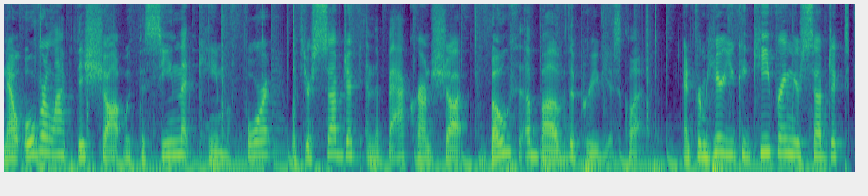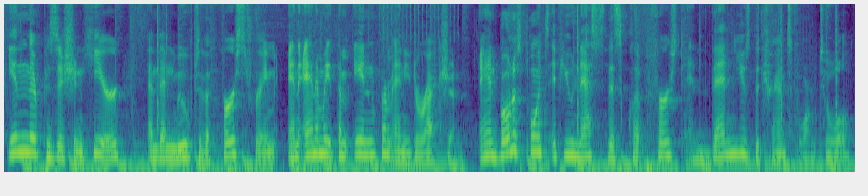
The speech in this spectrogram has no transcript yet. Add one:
Now overlap this shot with the scene that came before it, with your subject and the background shot both above the previous clip. And from here, you can keyframe your subject in their position here, and then move to the first frame and animate them in from any direction. And bonus points if you nest this clip first and then use the transform tool.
